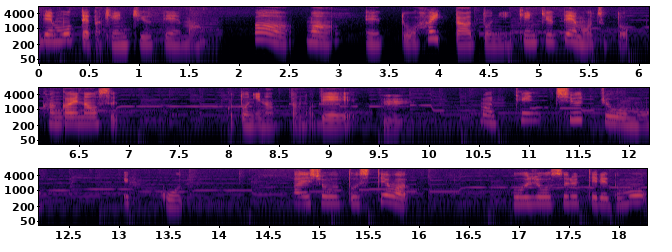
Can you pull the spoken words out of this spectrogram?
で持ってた研究テーマはまあえっと入った後に研究テーマをちょっと考え直すことになったのでうん。まあ天宗教も結構対象としては登場するけれども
